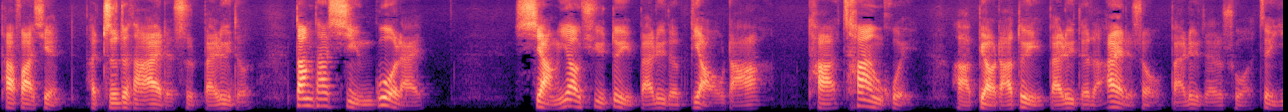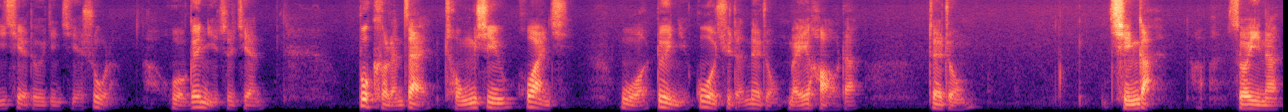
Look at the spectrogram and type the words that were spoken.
他发现啊，值得他爱的是白瑞德。当他醒过来，想要去对白瑞德表达他忏悔啊，表达对白瑞德的爱的时候，白瑞德说：“这一切都已经结束了啊，我跟你之间。”不可能再重新唤起我对你过去的那种美好的这种情感。啊，所以呢，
